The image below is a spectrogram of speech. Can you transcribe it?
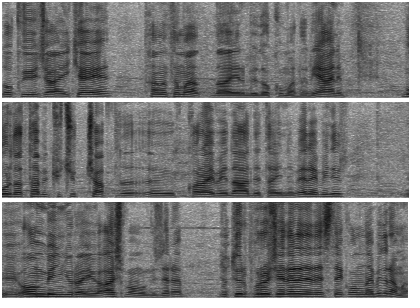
dokuyacağı hikaye tanıtıma dair bir dokumadır. Yani burada tabii küçük çaplı e, Koray Bey daha detayını verebilir. E, 10 bin euroyu aşmamak üzere bu tür projelere de destek olunabilir ama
